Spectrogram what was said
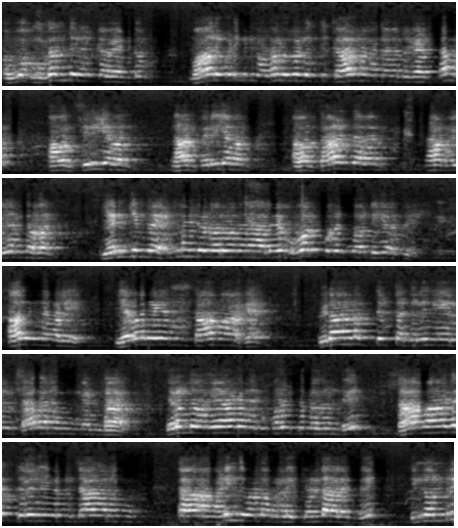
உக- உகந்து நிற்க வேண்டும். மாறுபடுகின்ற உணர்வுகளுக்கு காரணம் என்னவென்று கேட்டால் அவன் சிறியவன் நான் பெரியவன் அவன் தாழ்ந்தவன் நான் உயர்ந்தவன் என்கின்ற எண்ணங்கள் வருவதனாலே உவர்ப்புகள் தோன்றுகிறது. அதனாலே எவரேனும் தாமாக விராடத்திட்ட திருநீரில் சாதனமும் கண்டால் இரண்டு வகையாக அதுக்கு பொருள் சொல்வதுண்டு. தாமாக திருநீரும் சாதனமும் அணிந்து கொண்டவர்களை கண்டால் என்று இன்னொன்று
